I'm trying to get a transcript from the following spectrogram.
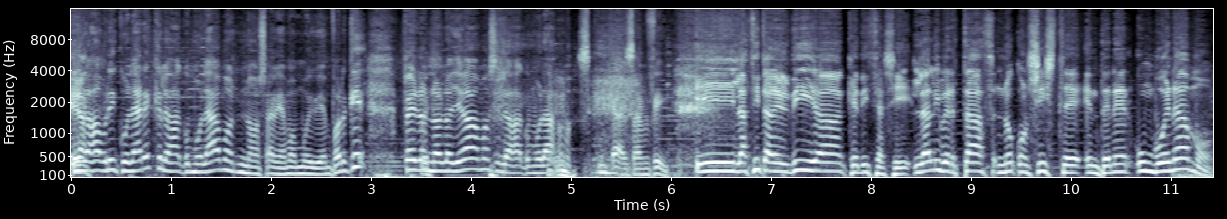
y Era- los auriculares que los acumulábamos no sabíamos muy bien por qué, pero nos los llevábamos y los acumulábamos en casa, en fin. Y la cita del día que dice así, la libertad no consiste en tener un buen amo,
